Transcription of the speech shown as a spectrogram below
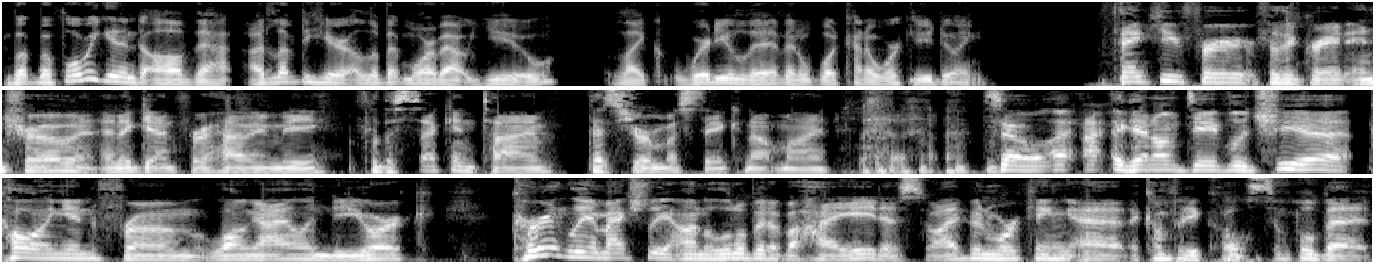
But before we get into all of that, I'd love to hear a little bit more about you. Like, where do you live and what kind of work are you doing? Thank you for, for the great intro and again for having me for the second time. That's your mistake, not mine. so I, again, I'm Dave Lucia calling in from Long Island, New York. Currently, I'm actually on a little bit of a hiatus. So I've been working at a company called SimpleBet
